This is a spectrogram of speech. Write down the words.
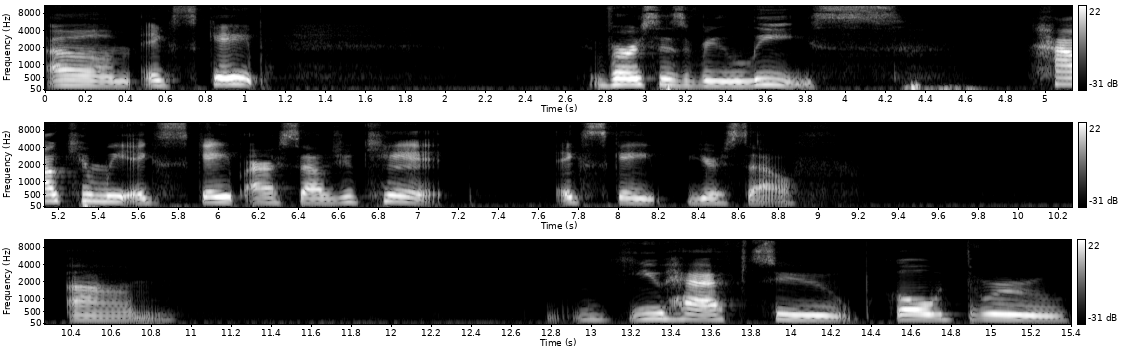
um escape versus release. How can we escape ourselves? You can't escape yourself. Um you have to go through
